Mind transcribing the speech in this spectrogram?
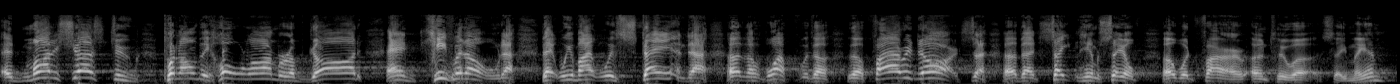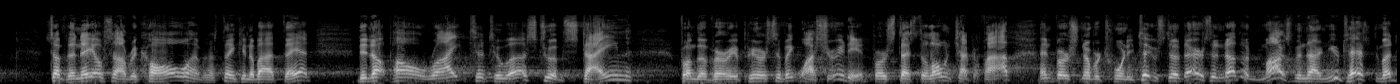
admonish us to put on the whole armor of God and keep it on, uh, that we might withstand uh, uh, the, the, the, fiery darts uh, uh, that Satan himself uh, would fire unto us. Amen. Something else I recall, I was thinking about that. Did not Paul write to, to us to abstain? From the very appearance of it? Why, sure he did. First Thessalonians chapter 5 and verse number 22. So there's another admonishment in our New Testament,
